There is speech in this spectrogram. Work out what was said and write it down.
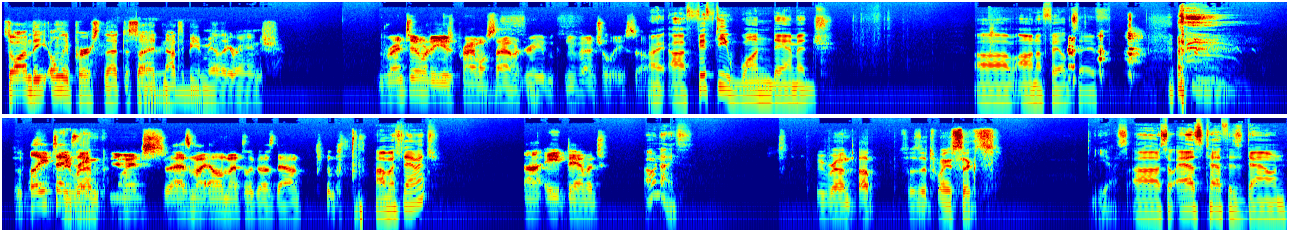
So I'm the only person that decided not to be in melee range. Renton would have used primal savagery eventually. So All right. Uh, fifty-one damage. Um, on a failed save. well, he takes We eight damage as my elemental goes down. How much damage? Uh, eight damage. Oh, nice. We round up, so is it 26? Yes. Uh, so Azteth is down.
